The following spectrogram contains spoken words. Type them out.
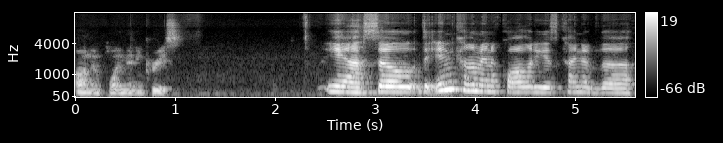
unemployment increase? Yeah, so the income inequality is kind of the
